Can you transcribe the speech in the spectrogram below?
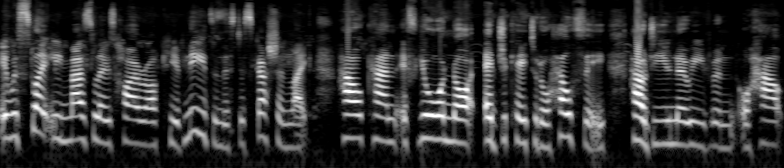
it was slightly Maslow's hierarchy of needs in this discussion. Like, how can, if you're not educated or healthy, how do you know even or how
